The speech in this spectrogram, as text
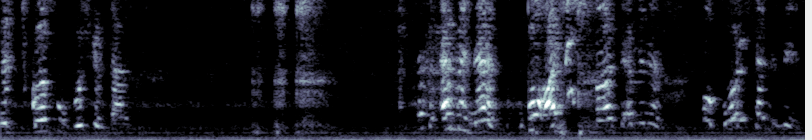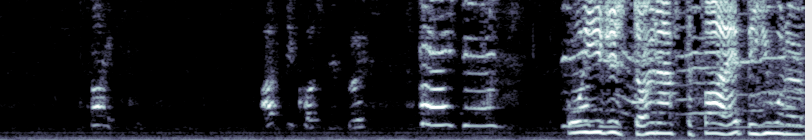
It's good for Bushkin Dad. That's Eminem. But I just loved Eminem. But boy said it is. Right. I have to clutch this verse. Or you just don't have to fight, but you wanna.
